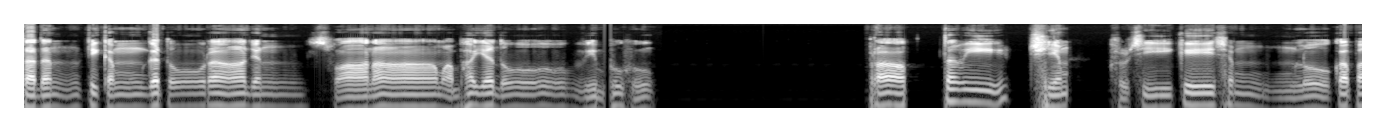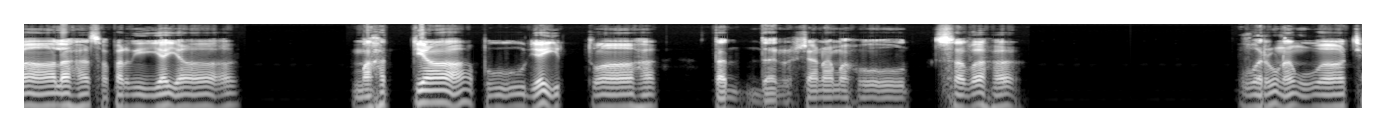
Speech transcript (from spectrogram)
तदन्तिकम् गतो राजन् स्वानामभयदो विभुः। प्राप्तवीक्ष्यम् हृषीकेशम् लोकपालः सपर्यया। महत्या पूजयित्वाह तद्दर्शनमहोत्सवः। वरुण उवाच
